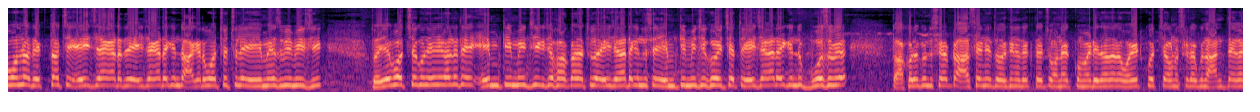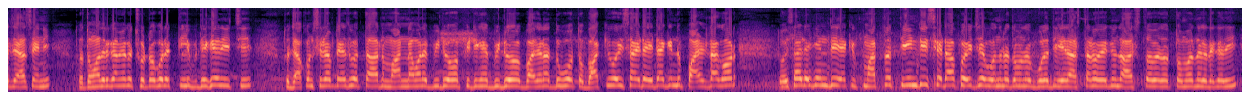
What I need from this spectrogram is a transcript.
বন্ধুরা দেখতে পাচ্ছি এই জায়গাটাতে, এই জায়গাটা কিন্তু আগের বছর ছিল এমএসবি মিউজিক তো এবছর কিন্তু এই জায়গাটাতে এমটি মিউজিক যে কথা ছিল, এই জায়গাটা কিন্তু সেই এমটি মিউজিক হয়েছে। তো এই জায়গাটায় কিন্তু বসবে। তো এখনও কিন্তু সেটআপটা আসেনি, তো এখানে দেখতে পাচ্ছি অনেক কমেডি দাদারা ওয়েট করছে, এখন সেটা কিন্তু আনতে কাছে আসেনি। তো তোমাদেরকে আমি একটা ছোটো করে ক্লিপ দেখে দিচ্ছি। তো যখন সেটআপটা আসবে তার মান নামারে ভিডিও ফিটিংয়ের ভিডিও বাজানো দেবো। তো বাকি ওই সাইডে এটা কিন্তু পাল্টাগড় তো ওই সাইডে কিন্তু মাত্র তিনটি সেট আপ হয়েছে বন্ধুরা, তোমাদের বলে দিই, এই রাস্তার হয়ে কিন্তু আসতে হবে। তো তোমাদেরকে দেখে দিই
